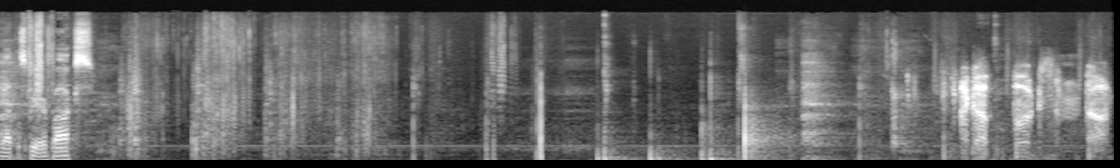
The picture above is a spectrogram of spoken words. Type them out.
I got the spirit box. I got books and dots.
